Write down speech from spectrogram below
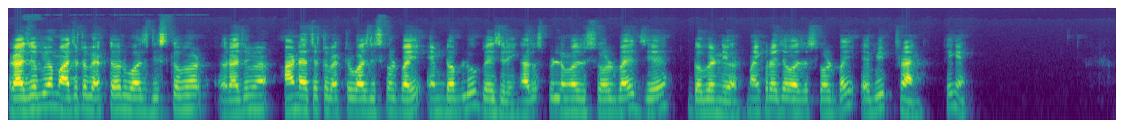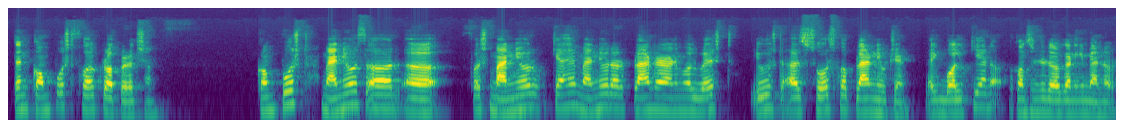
Was discovered. Rhizobium and azotobacter was discovered by M. W. Beijering. Azospirillum was discovered by J. Dauvergne. Mycorrhiza was discovered by A. B. Frank. ठीक है compost for crop production. Compost manures are uh, first manure क्या है manure are plant and animal waste used as source for plant nutrient like bulky and concentrated organic manure.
